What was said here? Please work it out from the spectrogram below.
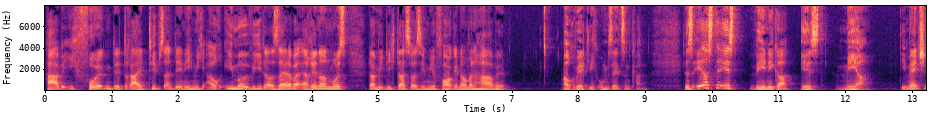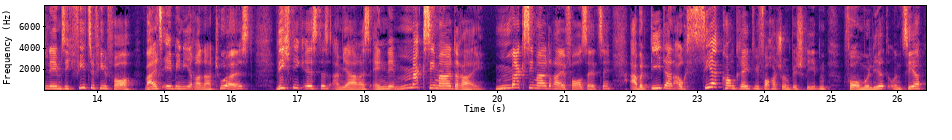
habe ich folgende drei Tipps, an denen ich mich auch immer wieder selber erinnern muss, damit ich das, was ich mir vorgenommen habe, auch wirklich umsetzen kann. Das erste ist, weniger ist mehr. Die Menschen nehmen sich viel zu viel vor, weil es eben in ihrer Natur ist. Wichtig ist es am Jahresende maximal drei, maximal drei Vorsätze, aber die dann auch sehr konkret, wie vorher schon beschrieben, formuliert und sehr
